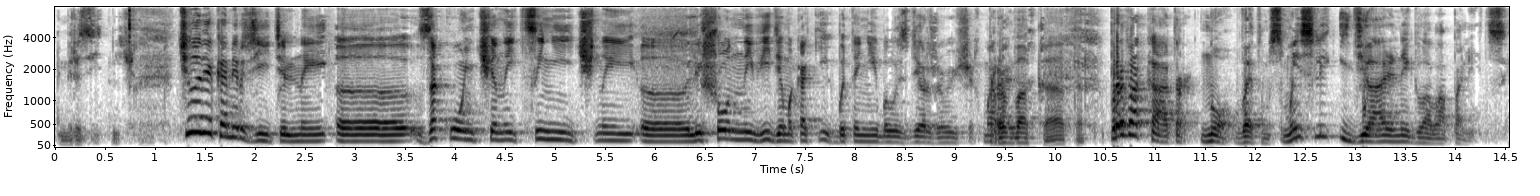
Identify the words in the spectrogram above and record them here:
Омерзительный человек. Человек омерзительный, э, законченный, циничный, э, лишенный, видимо, каких бы то ни было сдерживающих моральных. Провокатор. Провокатор, но в этом смысле идеальный глава полиции.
